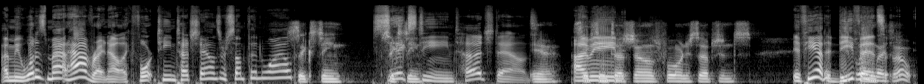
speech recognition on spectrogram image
I mean, what does Matt have right now? Like 14 touchdowns or something wild? 16. 16, 16. touchdowns. Yeah. 16 I mean, touchdowns, four interceptions. if he had a defense, lights out.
